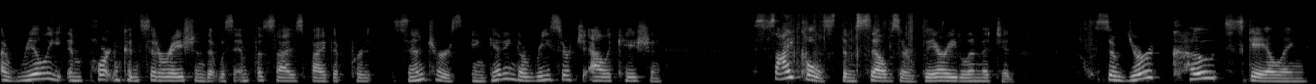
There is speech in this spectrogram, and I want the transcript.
a really important consideration that was emphasized by the presenters in getting a research allocation. Cycles themselves are very limited. So your code scaling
